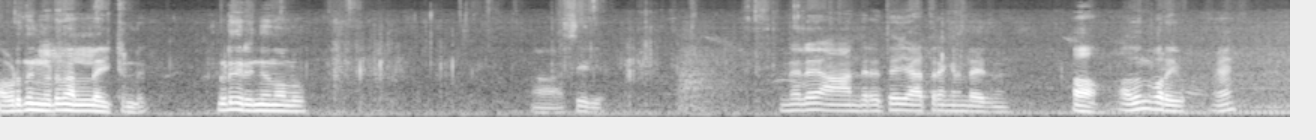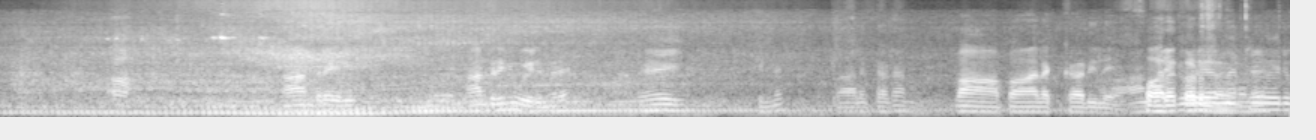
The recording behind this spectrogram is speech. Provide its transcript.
അവിടുന്ന് ഇങ്ങോട്ട് നല്ല ലൈറ്റ് ഉണ്ട്. ഇങ്ങോട്ട് തിരിഞ്ഞെന്നുള്ളൂ ആ ശരി. ഇന്നലെ ആന്ധ്രത്തെ യാത്ര എങ്ങനെ ഉണ്ടായിരുന്നു? ആ അതൊന്ന് പറയൂ. ഏ? ആന്ധ്രയിൽ. ആന്ധ്രയ്ക്ക് പോയിരുന്നേ ഏയ്. പിന്നെ? പാലക്കാടാണ്. ആ പാലക്കാടിലെ പാലക്കാട് എവിടെയാണ് വന്നിട്ട് ഒരു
